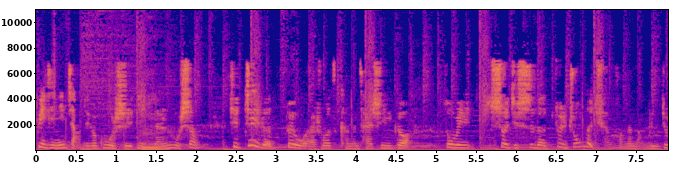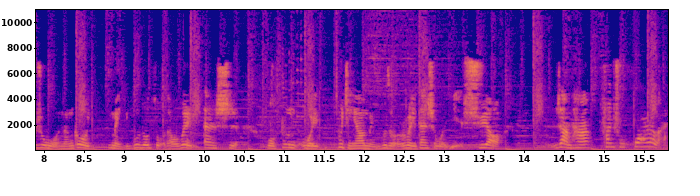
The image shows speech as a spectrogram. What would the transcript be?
并且你讲这个故事引人入胜。其实这个对我来说，可能才是一个作为设计师的最终的权衡的能力，就是我能够每一步都走到位，但是我不我不仅要每一步走到位，但是我也需要让它翻出花来。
